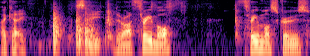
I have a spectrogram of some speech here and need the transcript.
Okay, see there are three more, three more screws.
